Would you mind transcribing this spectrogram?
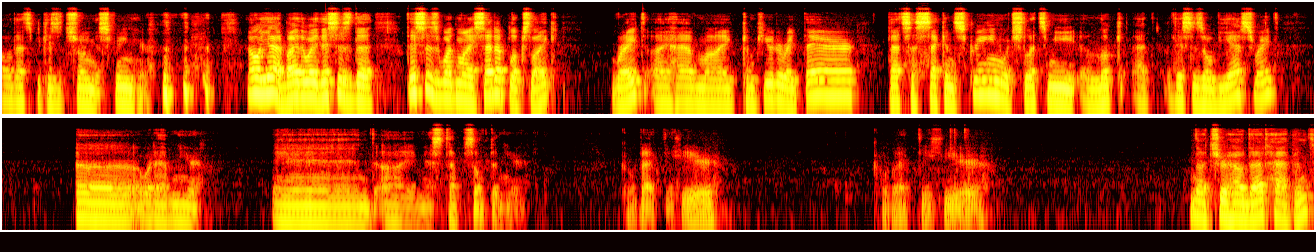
oh that's because it's showing the screen here. Oh yeah by the way this is the this is what my setup looks like right? I have my computer right there. That's a second screen which lets me look at this is OBS right? Uh what happened here? And I messed up something here. Go back to here. Go back to here. Not sure how that happened.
